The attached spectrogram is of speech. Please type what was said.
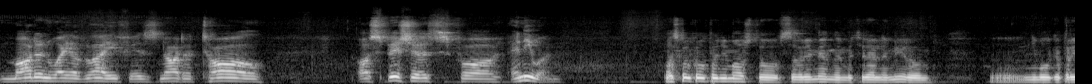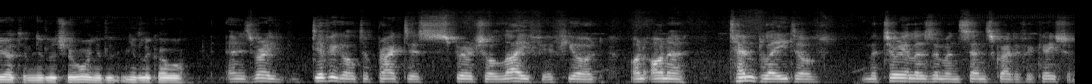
modern way of life is not at all auspicious for anyone. Поскольку он понимал, что современный материальный мир, он э, неблагоприятен ни для чего, ни для, ни для кого. And it's very difficult to practice spiritual life if you're on, on a template of materialism and sense gratification.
